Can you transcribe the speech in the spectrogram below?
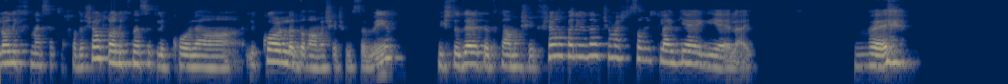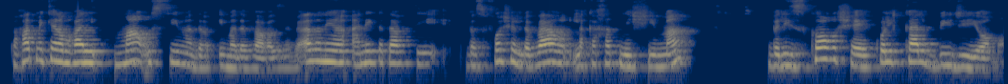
לא נכנסת לחדשות, לא נכנסת לכל, ה, לכל הדרמה שיש מסביב, משתדלת עד כמה שאפשר, ואני יודעת שמה שצריך להגיע יגיע אליי. ואחת מכן אמרה לי, מה עושים עם הדבר הזה? ואז אני, אני כתבתי, בסופו של דבר לקחת נשימה ולזכור שכל קל ביג'י יומו.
